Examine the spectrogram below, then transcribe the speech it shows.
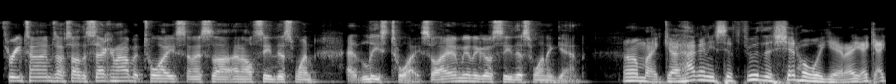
three times. I saw the second Hobbit twice, and I saw and I'll see this one at least twice. So I am going to go see this one again. Oh my god! How can you sit through this shithole again? I I, I,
